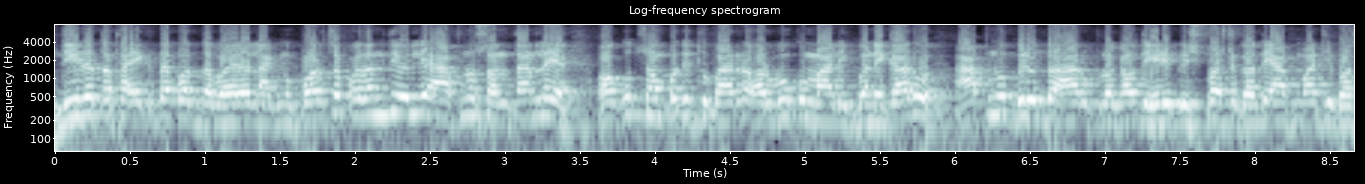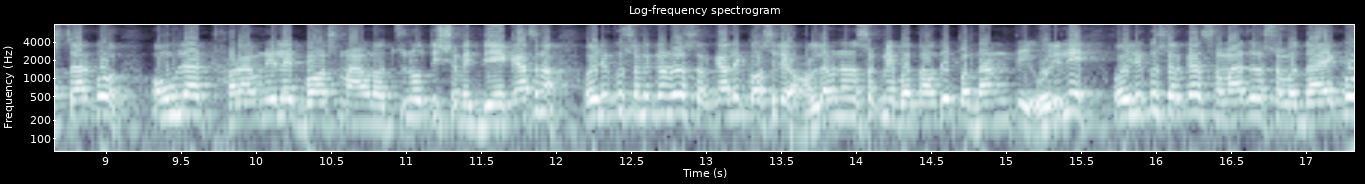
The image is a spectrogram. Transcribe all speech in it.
दृढ तथा एकताबद्ध भएर लाग्नुपर्छ। प्रधानमन्त्रीहरूले आफ्नो सन्तानलाई अकुत सम्पत्ति थुपारेर अर्बौँको मालिक बनेकाहरू आफ्नो विरुद्ध आरोप लगाउँदै हिँडेको स्पष्ट गर्दै आफूमाथि भ्रष्टाचारको औँला ठहराउनेलाई बसमा आउन चुनौती समेत दिएका छन्। अहिलेको समीकरण सरकारले कसैले हल्लाउन नसक्ने बताउँदै प्रधानमन्त्री ओलीले अहिलेको सरकार समाज र समुदायको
